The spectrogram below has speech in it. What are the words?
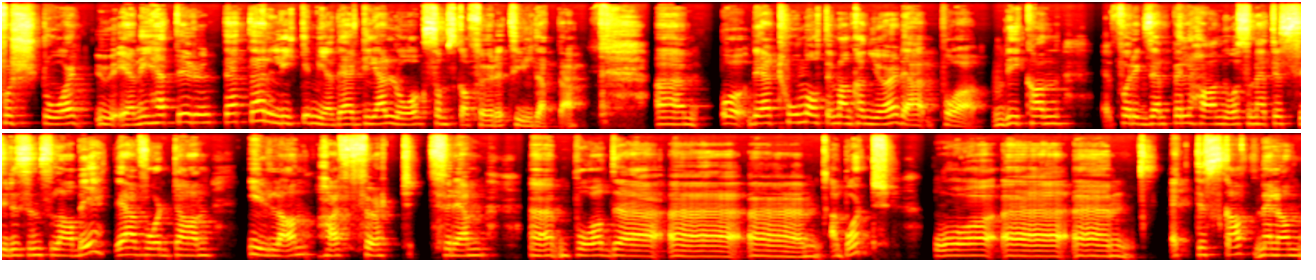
forstår uenigheter rundt dette, like mye det er dialog som skal føre til dette. Um, og det er to måter man kan gjøre det på. Vi kan f.eks. ha noe som heter Citizens Lobby. Det er hvordan Irland har ført frem uh, både uh, uh, abort og ekteskap mellom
